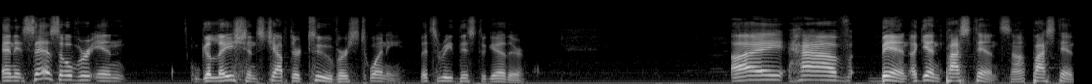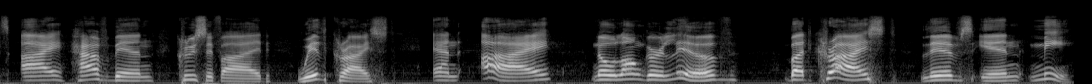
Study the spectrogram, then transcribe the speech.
And it says over in Galatians chapter 2 verse 20. Let's read this together. I have been, again, past tense, huh? past tense. I have been crucified with Christ, and I no longer live, but Christ lives in me.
